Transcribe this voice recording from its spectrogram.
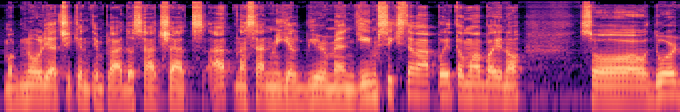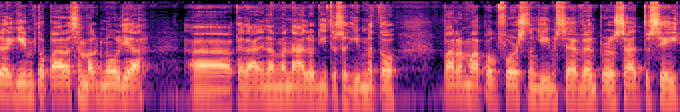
Magnolia Chicken Templados Hot Shots at ng San Miguel Beerman. Game 6 na nga po ito mga bay, no? So, do or die game to para sa Magnolia. Ah, kailangan lang manalo dito sa game na to para makapag-force ng Game 7. Pero sad to say,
